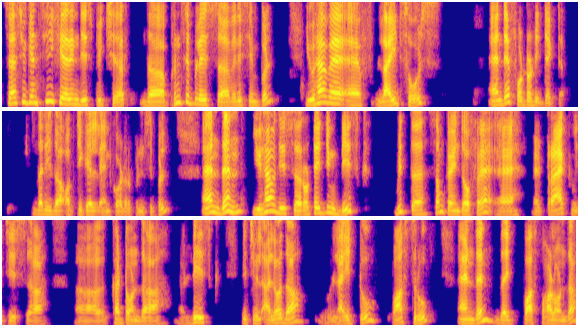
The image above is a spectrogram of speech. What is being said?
So, as you can see here in this picture the principle is uh, very simple. You have a, a light source and a photodetector that is the optical encoder principle and then you have this uh, rotating disc with some kind of a, a, a track which is cut on the disc which will allow the light to pass through and then the pass fall on the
